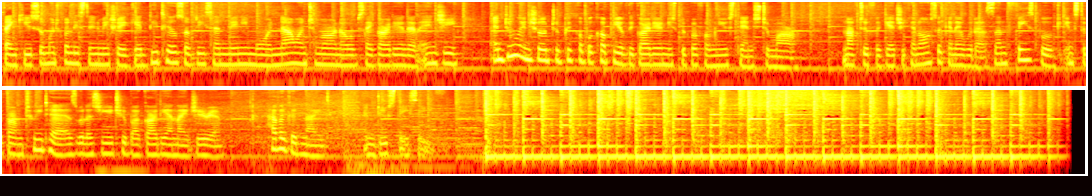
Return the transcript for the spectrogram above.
Thank you so much for listening. Make sure you get details of this and many more now and tomorrow on our website guardian.ng and do ensure to pick up a copy of the Guardian newspaper from newsstands tomorrow. Not to forget, you can also connect with us on Facebook, Instagram, Twitter, as well as YouTube at Guardian Nigeria. Have a good night and do stay safe.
